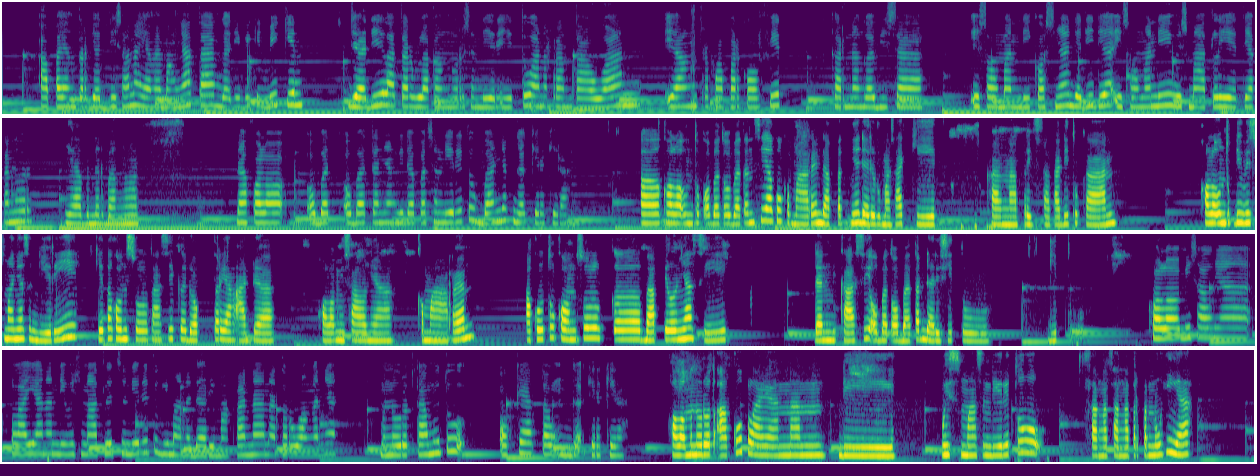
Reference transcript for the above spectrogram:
apa yang terjadi di sana ya memang nyata nggak dibikin-bikin jadi latar belakang Nur sendiri itu anak rantauan yang terpapar COVID karena nggak bisa isoman di kosnya jadi dia isoman di Wisma Atlet ya kan Nur? Ya bener banget. Nah kalau obat-obatan yang didapat sendiri tuh banyak nggak kira-kira? Uh, kalau untuk obat-obatan sih aku kemarin dapatnya dari rumah sakit karena periksa tadi tuh kan. Kalau untuk di wismanya sendiri kita konsultasi ke dokter yang ada. Kalau misalnya kemarin aku tuh konsul ke bapilnya sih dan dikasih obat-obatan dari situ gitu. Kalau misalnya pelayanan di Wisma Atlet sendiri itu gimana dari makanan atau ruangannya? Menurut kamu itu oke okay atau enggak kira-kira? Kalau menurut aku pelayanan di Wisma sendiri tuh sangat-sangat terpenuhi ya.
